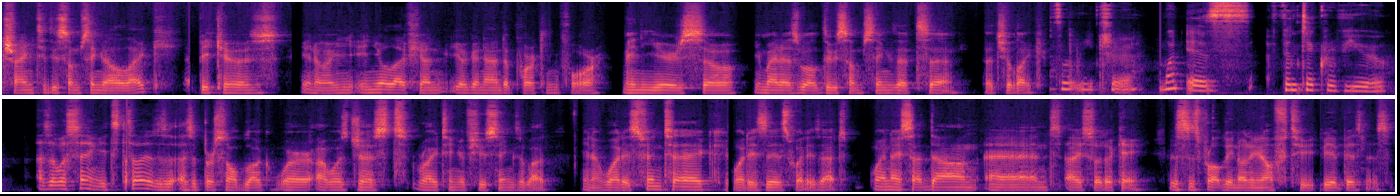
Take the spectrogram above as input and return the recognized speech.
trying to do something I like because you know, in, in your life, you're, you're going to end up working for many years. So you might as well do something that, uh, that you like. Absolutely true. What is FinTech Review? As I was saying, it started as a, as a personal blog where I was just writing a few things about, you know, what is FinTech? What is this? What is that? When I sat down and I thought, okay, this is probably not enough to be a business.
